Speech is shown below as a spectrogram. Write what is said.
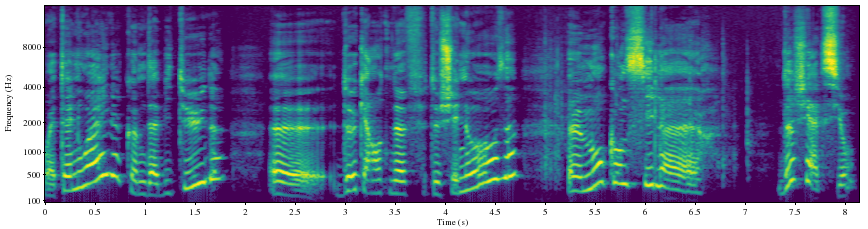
Wet n Wild, comme d'habitude, euh, 2,49 de chez Nose. Euh, mon concealer de chez Action,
